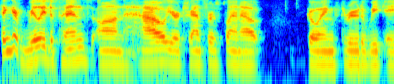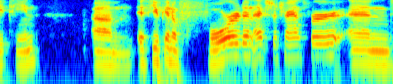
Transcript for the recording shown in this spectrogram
think it really depends on how your transfers plan out going through to week 18. Um, if you can afford an extra transfer and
